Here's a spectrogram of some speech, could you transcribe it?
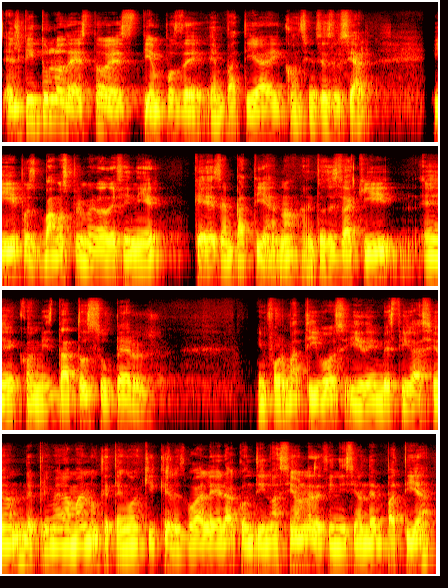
el título de esto es Tiempos de empatía y conciencia social. Y pues vamos primero a definir qué es empatía, ¿no? Entonces aquí eh, con mis datos súper informativos y de investigación de primera mano que tengo aquí que les voy a leer a continuación la definición de empatía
